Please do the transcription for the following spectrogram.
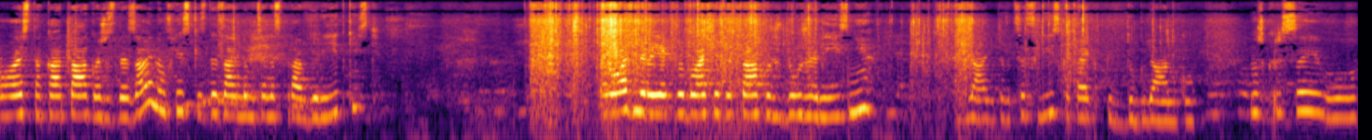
Ось така також з дизайном. Фліски з дизайном це насправді рідкість. Розміри, як ви бачите, також дуже різні. Гляньте, це фліска, так як під дублянку. Ну ж красиво.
